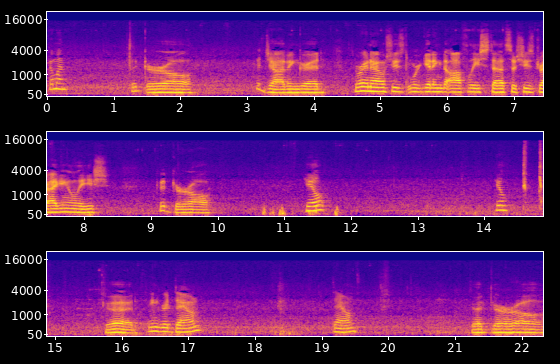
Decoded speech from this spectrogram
come on. Good girl. Good job, Ingrid. Right now she's we're getting to off leash stuff, so she's dragging a leash. Good girl. Heel. Heel. Good. Ingrid down. Down. Good girl.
